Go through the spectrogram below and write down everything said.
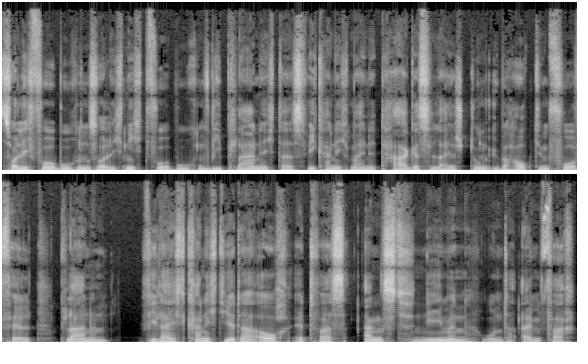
soll ich vorbuchen, soll ich nicht vorbuchen? Wie plane ich das? Wie kann ich meine Tagesleistung überhaupt im Vorfeld planen? Vielleicht kann ich dir da auch etwas Angst nehmen und einfach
